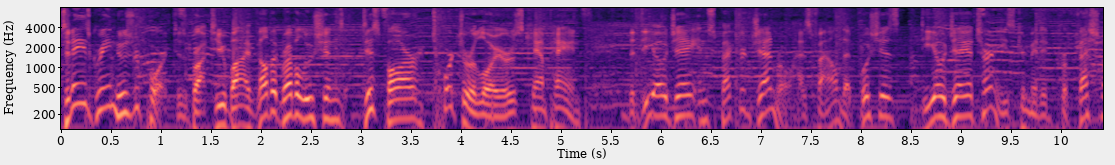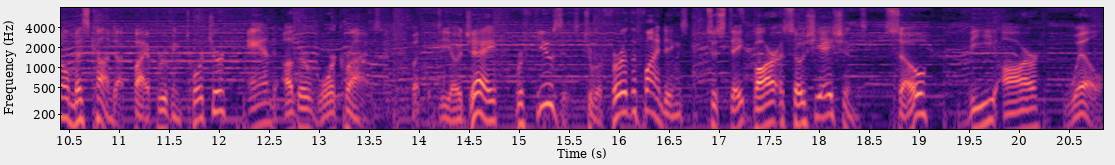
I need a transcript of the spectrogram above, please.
Today's Green News Report is brought to you by Velvet Revolution's Disbar Torture Lawyers campaign. The DOJ Inspector General has found that Bush's DOJ attorneys committed professional misconduct by approving torture and other war crimes but the DOJ refuses to refer the findings to state bar associations. So, VR will.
